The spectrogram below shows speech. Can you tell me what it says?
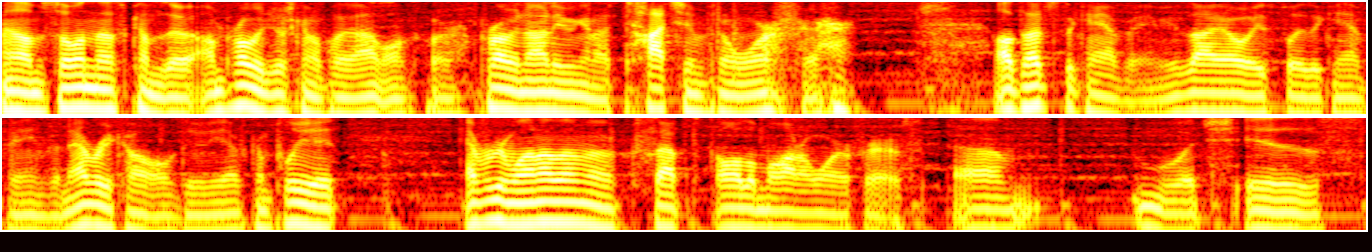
Um, so when this comes out, I'm probably just going to play that multiplayer. Probably not even going to touch Infinite Warfare. I'll touch the campaign, because I always play the campaigns in every Call of Duty. I've completed every one of them except all the Modern Warfares, um, which is,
